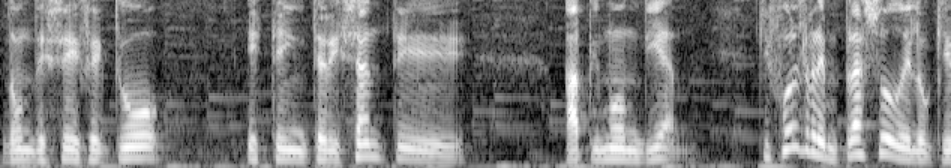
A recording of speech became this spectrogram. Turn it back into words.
donde se efectuó este interesante Apimondia que fue el reemplazo de lo que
